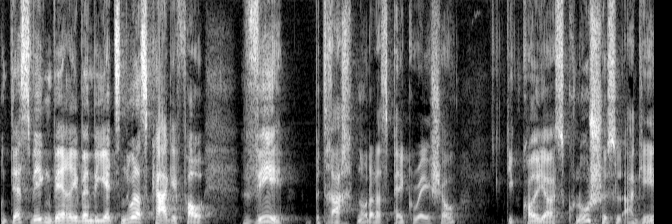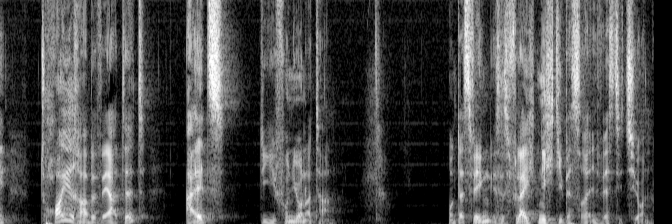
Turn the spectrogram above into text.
Und deswegen wäre, wenn wir jetzt nur das KGV W betrachten oder das PEG Ratio, die Koljas Kloschüssel AG teurer bewertet als die von Jonathan. Und deswegen ist es vielleicht nicht die bessere Investition.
